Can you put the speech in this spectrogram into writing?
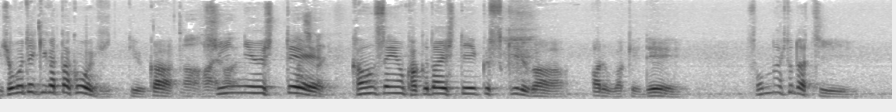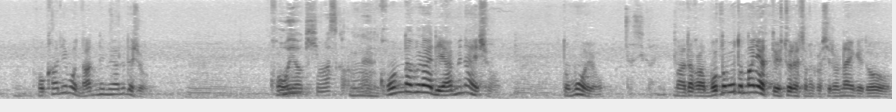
標的型攻撃っていうかあはいはい。侵入し確て感染を拡大していくスキルがあるわけでそんな人たち他にも何でもやるでしょ応用聞きますからね。うん、こんなぐらいでやめないでしょと思うよ、確かに。まあ、だからもともと何やってる人たちなのか知らないけど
